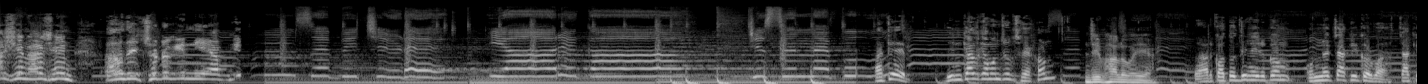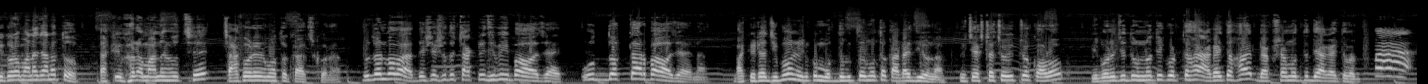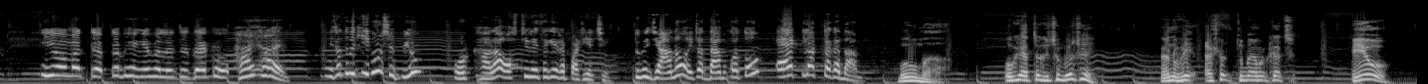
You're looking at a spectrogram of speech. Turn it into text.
আসেন আসেন। আমাদের ছোটকে নিয়ে আপনি দিনকাল কেমন চলছে এখন? জি ভালো ভাইয়া। আর কতদিন এরকম অন্যের চাকরি করবা? চাকরি করা মানে জানো তো? চাকরি করা মানে হচ্ছে চাকরের মতো কাজ করা। বুঝলেন বাবা দেশে শুধু চাকরিজীবী পাওয়া যায় উদ্যোক্তা আর পাওয়া যায় না। বাকিটা জীবন এরকম মধ্যবিত্তের মতো কাটাই দিও না। তুই চেষ্টা চরিত্র করো জীবনে যদি উন্নতি করতে হয় আগাইতে হয় ব্যবসার মধ্যে দিয়ে আগাইতে হবে কি আমার ট্যাপটা ভেঙে ফেলেছে দেখো। হাই হাই এটা তুমি কি করছ পিউ? ওর খালা অস্ট্রেলিয়া থেকে এটা পাঠিয়েছে। তুমি জানো এটার দাম কত? এক লাখ টাকা দাম। বৌমা ওকে এত কিছু বোঝে নানু ভাই আসো তুমি আমার কাছে। পিউ।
